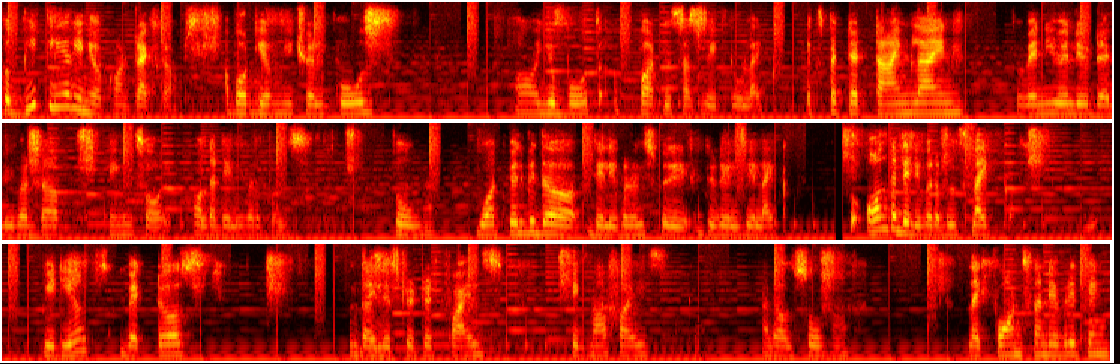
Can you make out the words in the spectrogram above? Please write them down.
So be clear in your contract terms about your mutual goals. Uh, you both parties agree to like expected timeline when you will you deliver the things or all the deliverables. So Mhm. what will be the deliverables will, will be like? So all the deliverables like PDFs, vectors, the illustrated files, Figma files, and also Mhm. like fonts and everything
